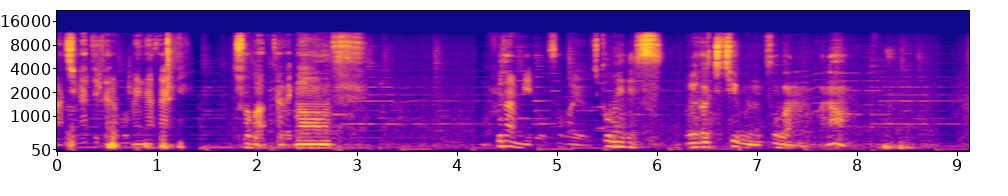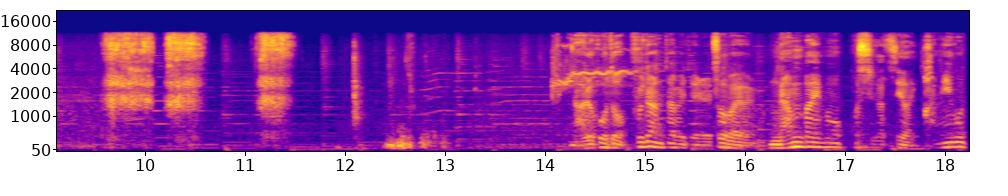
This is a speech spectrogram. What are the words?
間違ってたらごめんなさいね。そばいただきます。普段見るお蕎麦より太めです。これが秩父のそばなのかな。るほど。普段食べてる蕎麦よりも何倍もコシが強い。噛み応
